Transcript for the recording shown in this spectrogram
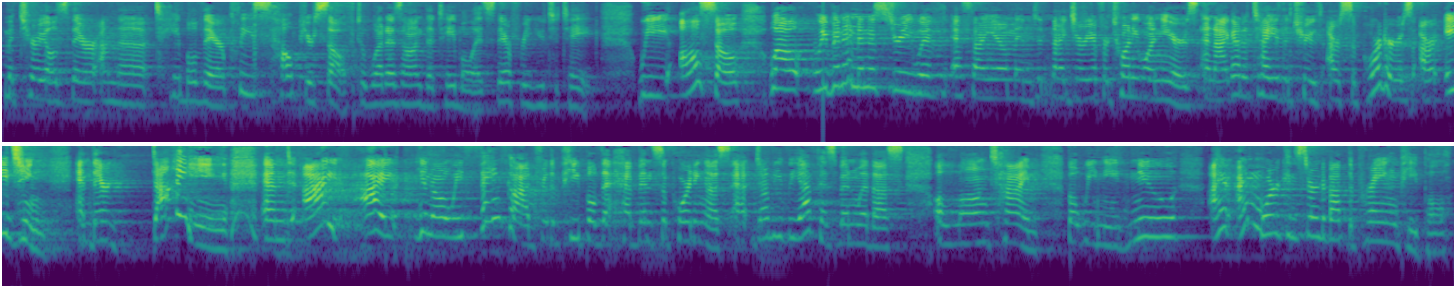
materials there on the table there. Please help yourself to what is on the table. It's there for you to take. We also, well, we've been in ministry with SIM in Nigeria for 21 years, and I got to tell you the truth, our supporters are aging and they're dying. And I, I, you know, we thank God for the people that have been supporting us. At WBF has been with us a long time, but we need new. I, am more concerned about the praying people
